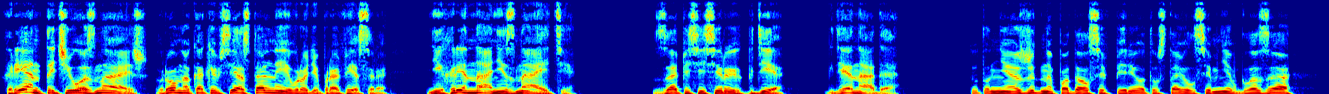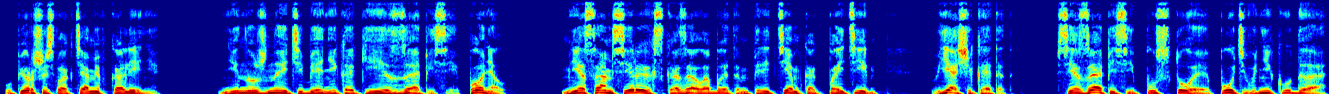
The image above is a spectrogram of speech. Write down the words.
«Хрен ты чего знаешь, ровно как и все остальные вроде профессора. Ни хрена не знаете!» «Записи серых где?» «Где надо?» Тут он неожиданно подался вперед, уставился мне в глаза, упершись локтями в колени. «Не нужны тебе никакие записи, понял? Мне сам Серых сказал об этом перед тем, как пойти в ящик этот. Все записи — пустое, путь в никуда.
